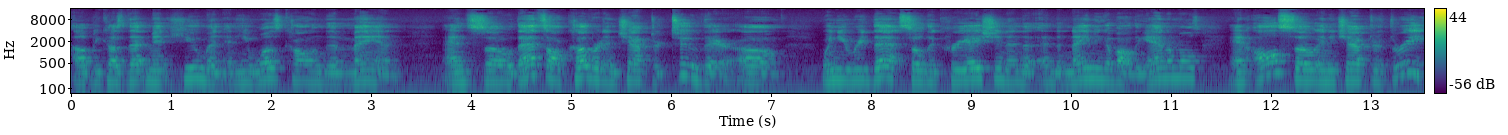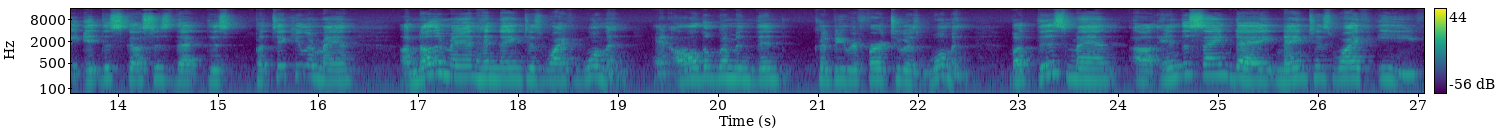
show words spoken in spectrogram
uh, because that meant human, and he was calling them man. And so that's all covered in chapter two there. Um, when you read that, so the creation and the and the naming of all the animals and also in chapter 3, it discusses that this particular man, another man had named his wife woman, and all the women then could be referred to as woman. But this man, uh, in the same day, named his wife Eve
